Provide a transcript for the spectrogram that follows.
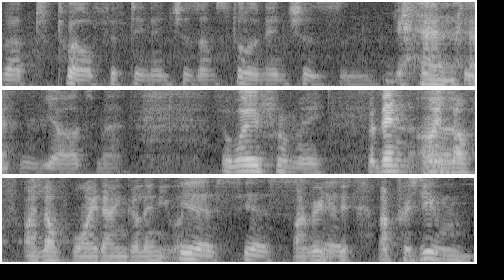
about 12, 15 inches. I'm still in inches and and yards, man, away from me. but then I Uh, love I love wide angle anyway. Yes, yes. I really yes. do. I presume.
